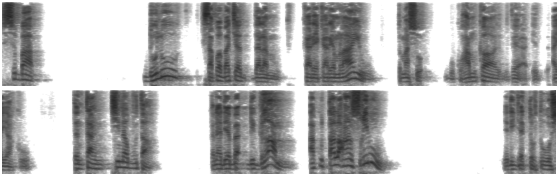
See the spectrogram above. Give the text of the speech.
Sebab dulu siapa baca dalam karya-karya Melayu termasuk buku Hamka ayahku tentang Cina buta. Kerana dia dia geram. Aku talak hang seribu. Jadi jatuh terus.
